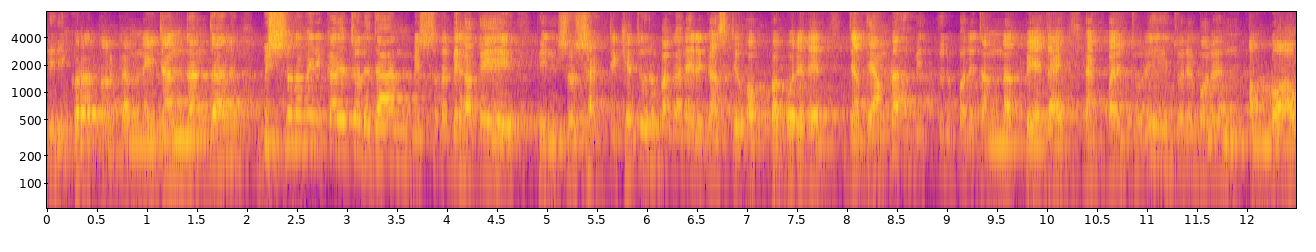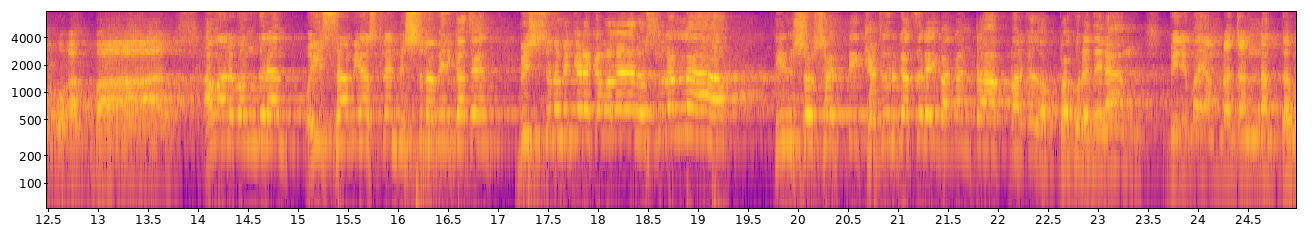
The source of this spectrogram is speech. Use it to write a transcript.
দেরি করার দরকার নেই। যান যান যান। বিশ্বনবীর কাজে চলে যান। বিশ্বনবীর হাতে তিনশো ষাটটি খেজুর বাগানের গাছটি অপ্পা করে দেন, যাতে আমরা মৃত্যুর পরে জান্নাত পেয়ে যাই। একবার জোরে জোরে বলেন, আল্লাহ আকবার। আমার বন্ধুরা, ওই স্বামী আসলেন বিশ্বনবীর কাছে। বিশ্বনবীকে রেখে বলেন রসুলাল্লাহ তিনশো ষাটটি খেজুর গাছের এই বাগানটা আপনার কাছে করে দিলাম। বিনিময়ে আমরা জান্নাত দেব।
